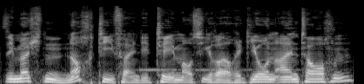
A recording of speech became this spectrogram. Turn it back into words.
Sie möchten noch tiefer in die Themen aus Ihrer Region eintauchen?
